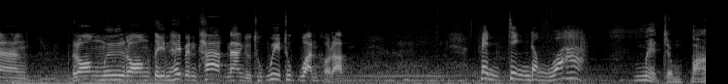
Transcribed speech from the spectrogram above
นาง รองมือรองตีนให้เป็นทาสนางอยู่ทุกวี่ทุกวันขอรับ เป็นจริงดังว่า แม่จำปา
